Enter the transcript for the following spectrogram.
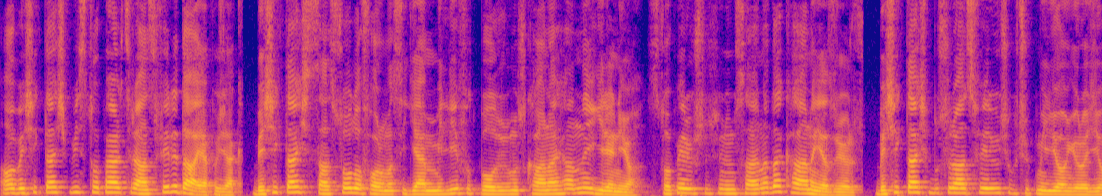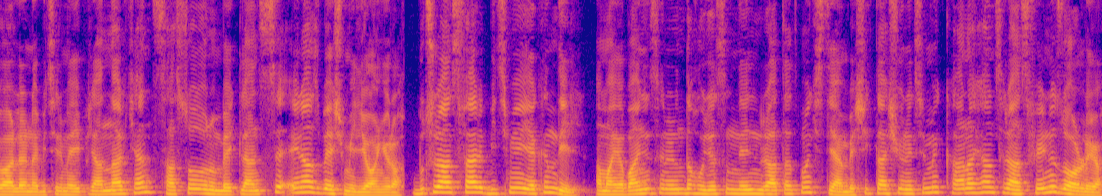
Ama Beşiktaş bir stoper transferi daha yapacak. Beşiktaş Sassuolo forması giyen milli futbolcumuz Kaan Ayhan'la ilgileniyor. Stoper üçlüsünün sağına da Kaan'ı yazıyoruz. Beşiktaş bu transferi 3,5 milyon euro civarlarına bitirmeyi planlarken Sassuolo'nun beklentisi en az az 5 milyon euro. Bu transfer bitmeye yakın değil ama yabancı sınırında hocasının elini rahatlatmak isteyen Beşiktaş yönetimi Kaan Ayhan transferini zorluyor.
